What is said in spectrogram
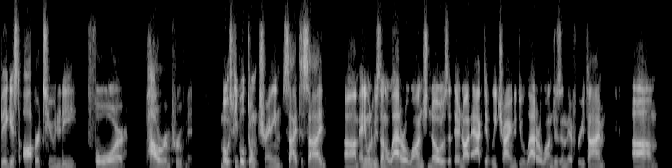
biggest opportunity for power improvement. Most people don't train side to side. Um, anyone who's done a lateral lunge knows that they're not actively trying to do lateral lunges in their free time. Um,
